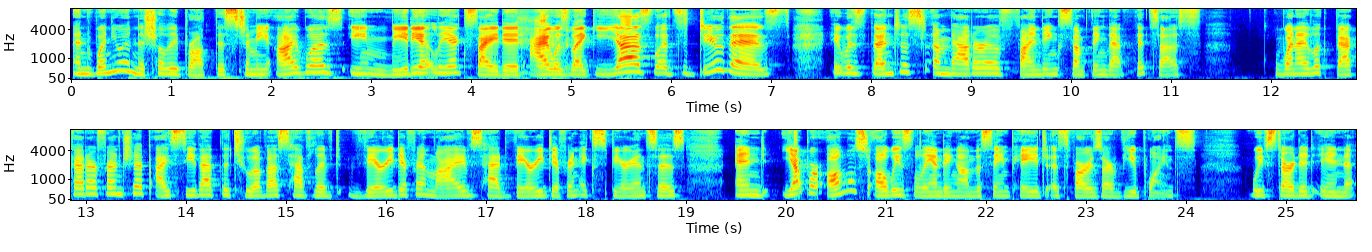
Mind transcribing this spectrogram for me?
And when you initially brought this to me, I was immediately excited. I was like, yes, let's do this. It was then just a matter of finding something that fits us. When I look back at our friendship, I see that the two of us have lived very different lives, had very different experiences, and yet we're almost always landing on the same page as far as our viewpoints. We've started in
